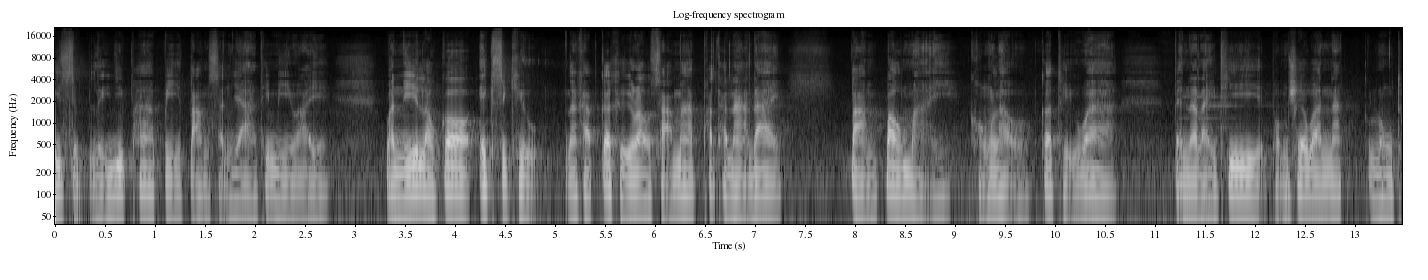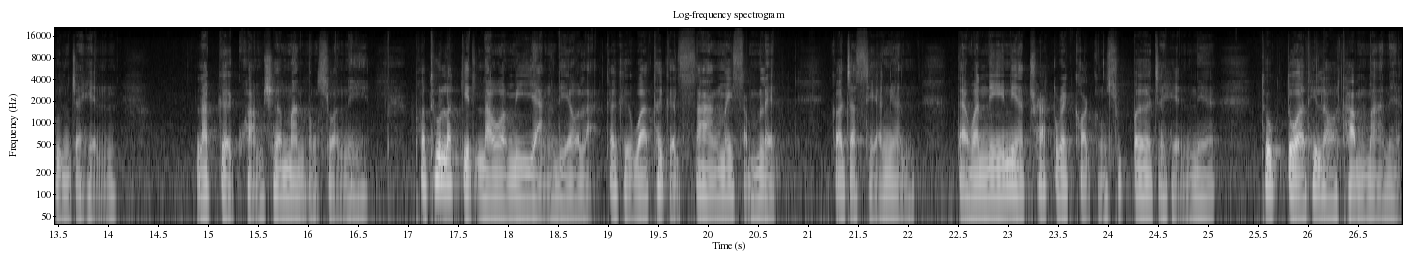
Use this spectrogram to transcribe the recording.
20 หรือ 25 ปีตามสัญญาที่มีไว้ วันนี้เราก็ execute นะครับก็คือเราสามารถพัฒนาได้ตามเป้าหมายของเราก็ถือว่า เป็นอะไรที่ผมเชื่อว่านักลงทุนจะเห็น และเกิดความเชื่อมั่นตรงส่วนนี้ เพราะธุรกิจเรามีอย่างเดียวละก็คือว่าถ้าเกิดสร้างไม่สำเร็จก็จะเสียเงิน แต่วันนี้เนี่ย track record ของซูเปอร์จะเห็นเนี่ยทุกตัวที่เราทำมาเนี่ย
